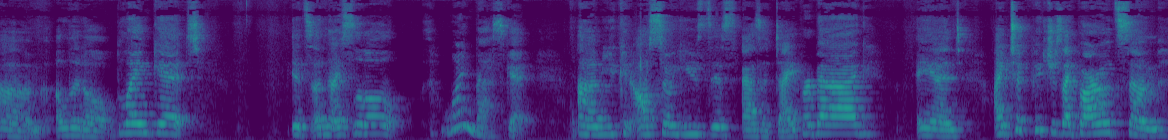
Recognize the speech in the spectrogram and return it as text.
um, a little blanket. It's a nice little wine basket. Um, you can also use this as a diaper bag. And I took pictures, I borrowed some,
